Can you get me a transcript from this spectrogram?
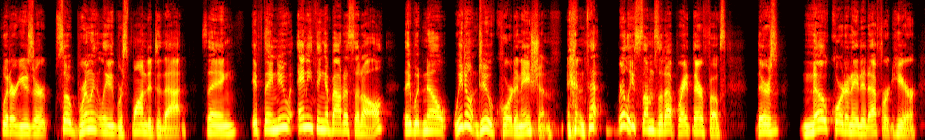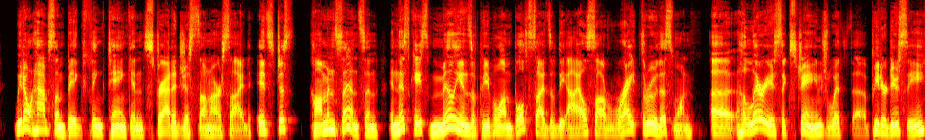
Twitter user so brilliantly responded to that, saying, If they knew anything about us at all, they would know we don't do coordination. And that really sums it up right there, folks. There's no coordinated effort here. We don't have some big think tank and strategists on our side. It's just common sense. And in this case, millions of people on both sides of the aisle saw right through this one. A hilarious exchange with uh, Peter Doocy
